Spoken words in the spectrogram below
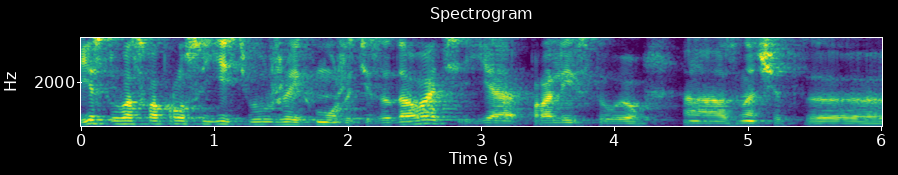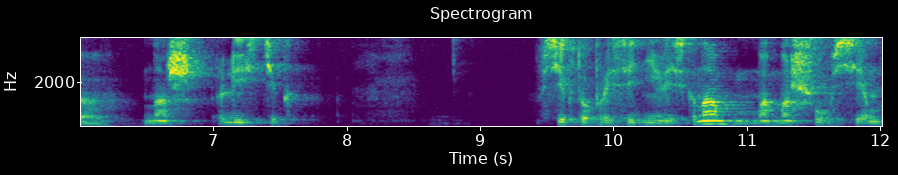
Если у вас вопросы есть, вы уже их можете задавать. Я пролистываю, а, значит, э, наш листик все, кто присоединились к нам, машу всем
